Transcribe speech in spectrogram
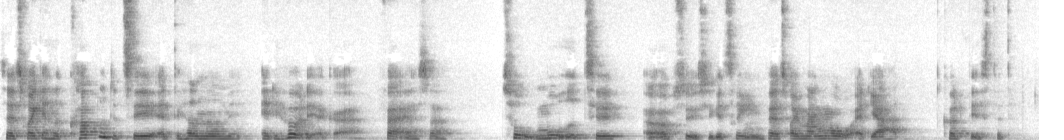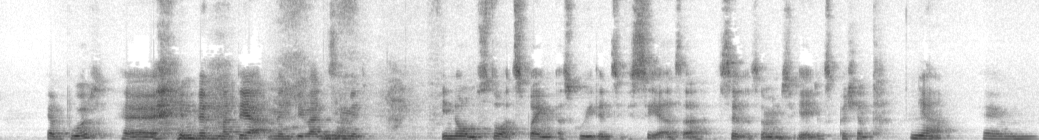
så jeg tror ikke, jeg havde koblet det til, at det havde noget med ADHD at gøre, før jeg så tog mod til at opsøge psykiatrien, for jeg tror i mange år, at jeg har godt vidst, at jeg burde have henvendt mig der, men det var ligesom ja. et enormt stort spring at skulle identificere sig selv som en psykiatrisk patient. Ja. Øhm.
